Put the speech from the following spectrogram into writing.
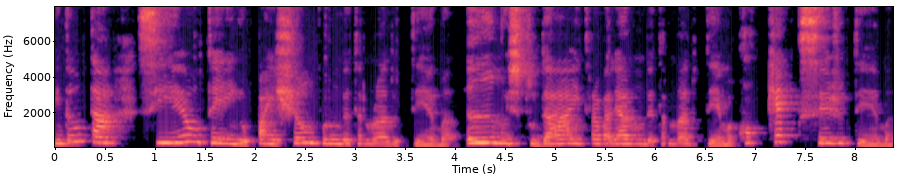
Então tá, se eu tenho paixão por um determinado tema, amo estudar e trabalhar num determinado tema, qualquer que seja o tema,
